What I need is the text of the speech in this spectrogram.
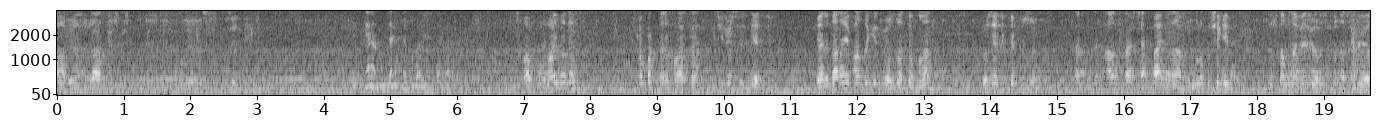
Abi yani rahat 140 140'ı buluyor. 140 150'yi. Peki, Genelde neresine kullanıyoruz hayvan? Abi bu hayvanın kapak tarafı arka. Sinirsiz et. Yani danayı fazla girmiyoruz zaten buna. Özellikle kuzu. Tamamdır. 6 parça. Aynen abicim. Bunu bu şekil ustamıza veriyoruz. Fırına sürüyor.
